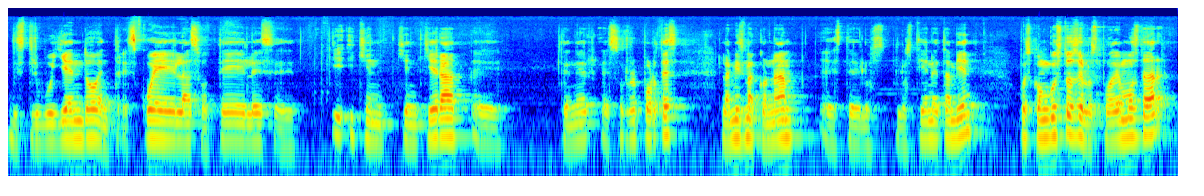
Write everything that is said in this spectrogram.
distribuyendo entre escuelas, hoteles eh, y, quien, quien, quiera eh, tener esos reportes. La misma CONAM este, los, los, tiene también. Pues con gusto se los podemos dar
